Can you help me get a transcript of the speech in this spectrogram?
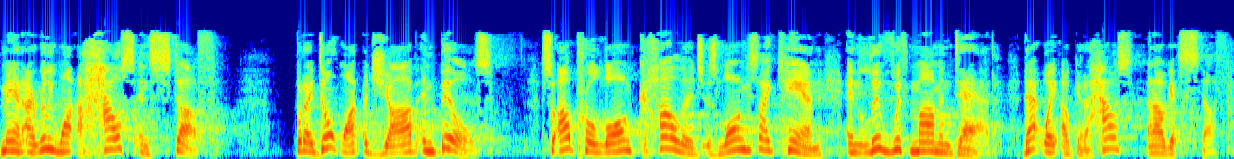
Man, I really want a house and stuff, but I don't want a job and bills. So I'll prolong college as long as I can and live with mom and dad. That way I'll get a house and I'll get stuff.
